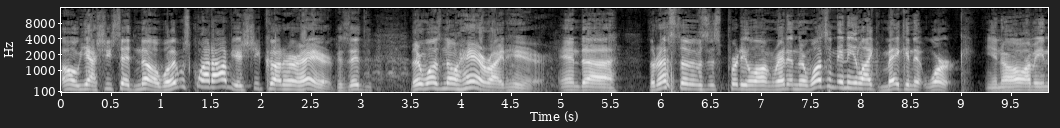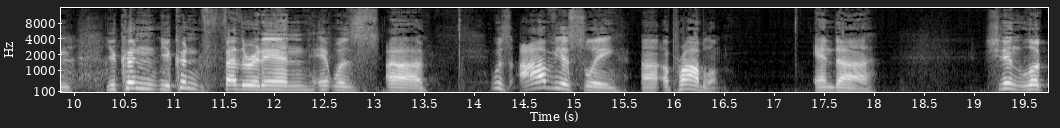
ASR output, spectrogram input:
Oh, yeah, she said no. Well, it was quite obvious she cut her hair because there was no hair right here. And uh, the rest of it was just pretty long red, and there wasn't any like making it work. You know, I mean, you couldn't you couldn't feather it in. It was uh, it was obviously uh, a problem, and uh, she didn't look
